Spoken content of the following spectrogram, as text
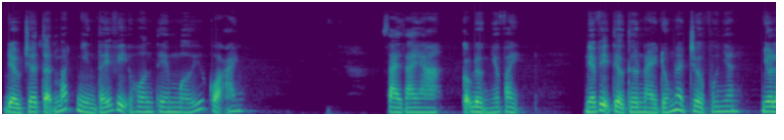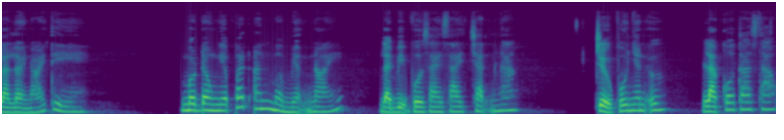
đều chưa tận mắt nhìn thấy vị hôn thê mới của anh. Dài dài à, cậu đừng như vậy. Nếu vị tiểu thư này đúng là trợ phu nhân, như là lời nói thì... Một đồng nghiệp bất ăn mở miệng nói, lại bị vô dài dài chặn ngang. Trợ phu nhân ư? Là cô ta sao?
